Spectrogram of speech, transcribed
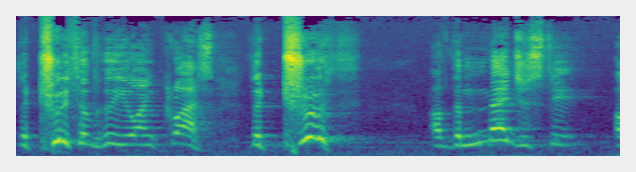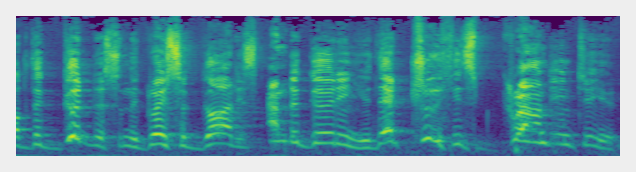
The truth of who you are in Christ. The truth of the majesty of the goodness and the grace of God is undergirding you. That truth is ground into you.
